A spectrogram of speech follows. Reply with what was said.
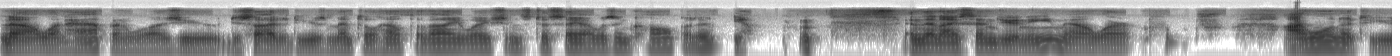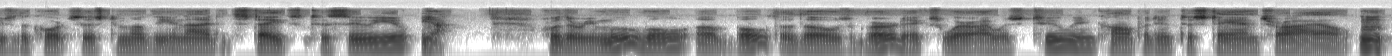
Now, what happened was you decided to use mental health evaluations to say I was incompetent. Yeah. and then I send you an email where I wanted to use the court system of the United States to sue you. Yeah. For the removal of both of those verdicts where I was too incompetent to stand trial. Mm.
